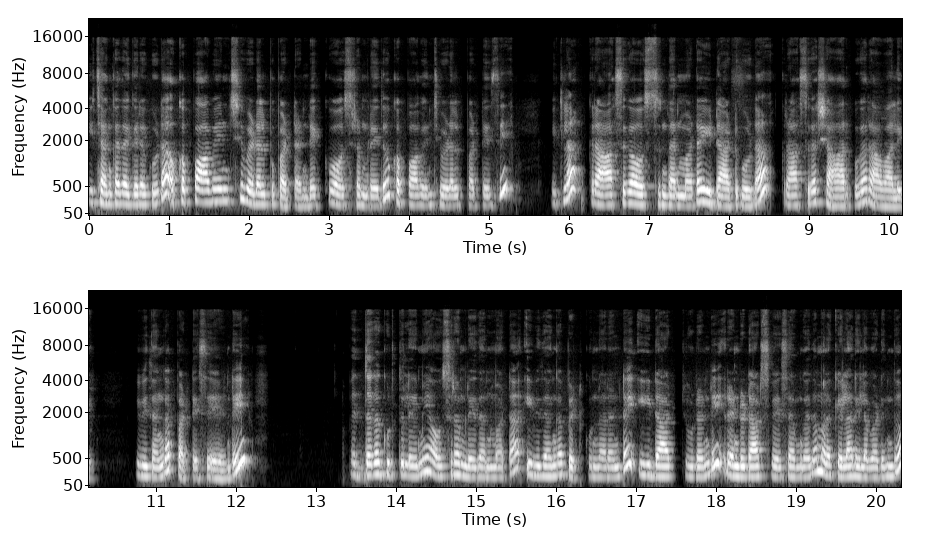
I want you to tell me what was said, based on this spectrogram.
ఈ చంక దగ్గర కూడా ఒక పావించి వెడల్పు పట్టండి. ఎక్కువ అవసరం లేదు. ఒక పావించి వెడల్పు పట్టేసి ఇట్లా క్రాస్గా వస్తుంది ఈ డాట్ కూడా. క్రాస్గా షార్ప్గా రావాలి. ఈ విధంగా పట్టేసేయండి. పెద్దగా గుర్తులేమీ అవసరం లేదనమాట. ఈ విధంగా పెట్టుకున్నారంటే ఈ డాట్ చూడండి రెండు డాట్స్ వేసాం కదా మనకి ఎలా నిలబడిందో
